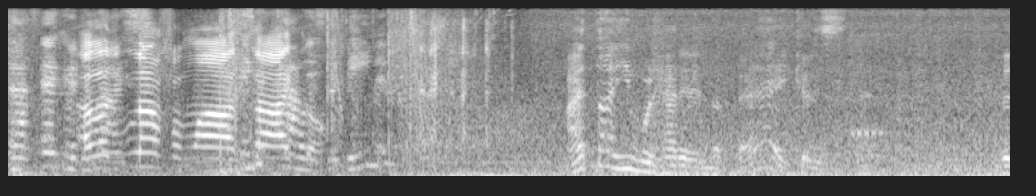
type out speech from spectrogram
That echo I was device. rooting for I Mob Psycho. powers the beam in it. I thought he would have had it in the bag because the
